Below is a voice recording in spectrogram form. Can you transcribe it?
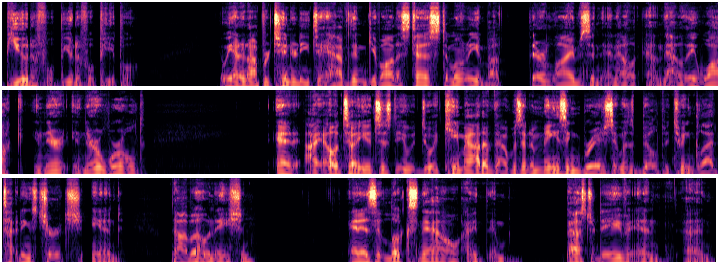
beautiful, beautiful people. And we had an opportunity to have them give honest testimony about their lives and, and, how, and how they walk in their in their world. And I, I will tell you, it's just it, what came out of that was an amazing bridge that was built between Glad Tidings Church and Navajo Nation. And as it looks now, I, Pastor Dave and, and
